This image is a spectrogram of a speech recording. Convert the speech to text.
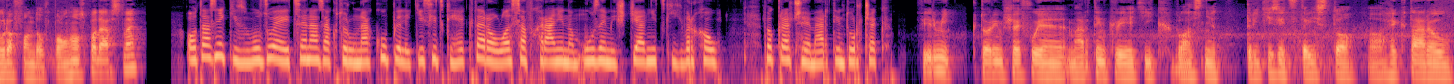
eurofondov v polnohospodárstve. Otázniky vzbudzuje aj cena, za ktorú nakúpili tisícky hektárov lesa v chránenom území Šťavnických vrchov. Pokračuje Martin Turček. Firmy, ktorým šefuje Martin Kvietik, vlastne 3300 hektárov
